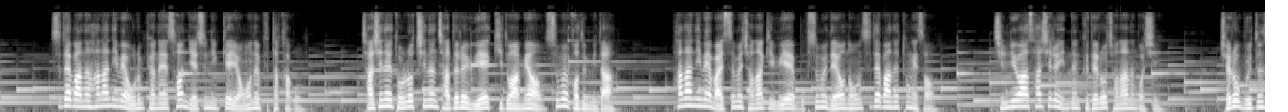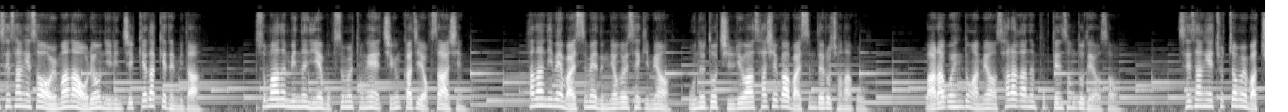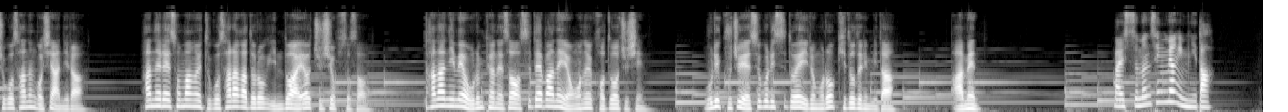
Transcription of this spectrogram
스데반은 하나님의 오른편에 선 예수님께 영혼을 부탁하고 자신을 돌로 치는 자들을 위해 기도하며 숨을 거둡니다. 하나님의 말씀을 전하기 위해 목숨을 내어놓은 스데반을 통해서 진리와 사실을 있는 그대로 전하는 것이 죄로 물든 세상에서 얼마나 어려운 일인지 깨닫게 됩니다. 수많은 믿는 이의 목숨을 통해 지금까지 역사하신 하나님의 말씀의 능력을 새기며 오늘도 진리와 사실과 말씀대로 전하고 말하고 행동하며 살아가는 복된 성도 되어서 세상에 초점을 맞추고 사는 것이 아니라 하늘의 소망을 두고 살아가도록 인도하여 주시옵소서. 하나님의 오른편에서 스데반의 영혼을 거두어 주신 우리 구주 예수 그리스도의 이름으로 기도드립니다. 아멘. 말씀은 생명입니다.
